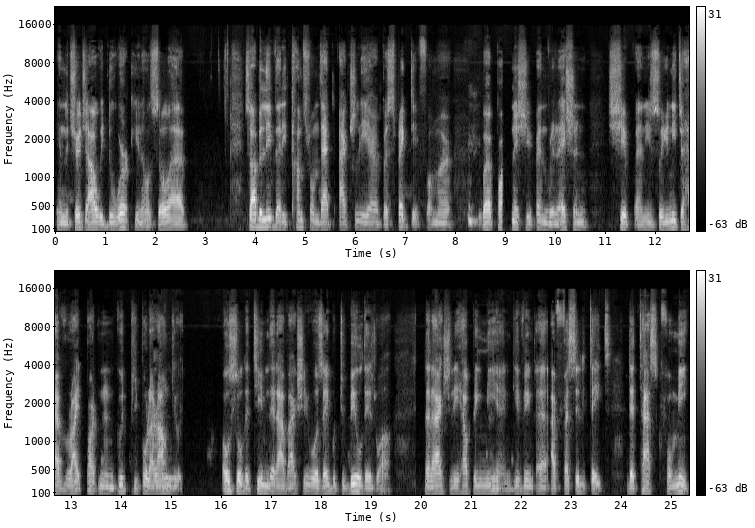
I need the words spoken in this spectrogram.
in the church how we do work, you know. So uh so I believe that it comes from that actually uh, perspective, from a, mm-hmm. a partnership and relationship, and so you need to have right partner and good people around you. Also, the team that I've actually was able to build as well, that are actually helping me and giving, uh, I facilitate the task for me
